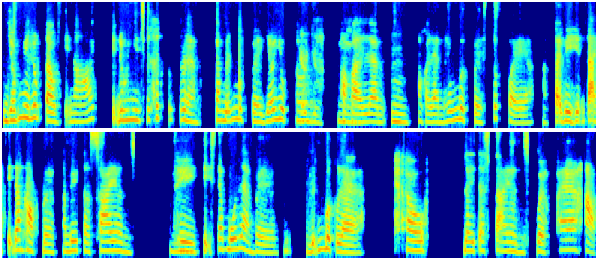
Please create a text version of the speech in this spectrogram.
giống như lúc đầu chị nói, chị đương nhiên sẽ thích làm trong lĩnh vực về giáo dục Giáo hơn, dục, hoặc là làm ừm, hoặc là làm lĩnh vực về sức khỏe. Tại vì hiện tại chị đang học về computer science. Thì chị sẽ muốn làm về lĩnh vực là health data science, về khoa học,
